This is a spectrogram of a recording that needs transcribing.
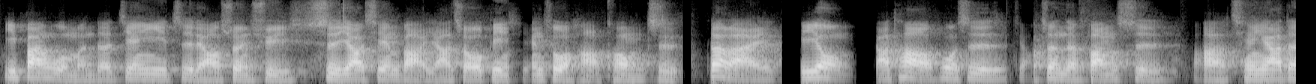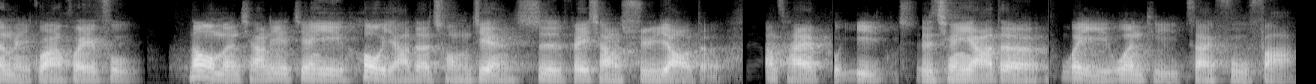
一般我们的建议治疗顺序是要先把牙周病先做好控制，再来利用牙套或是矫正的方式把前牙的美观恢复。那我们强烈建议后牙的重建是非常需要的，这样才不易使前牙的位移问题再复发。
